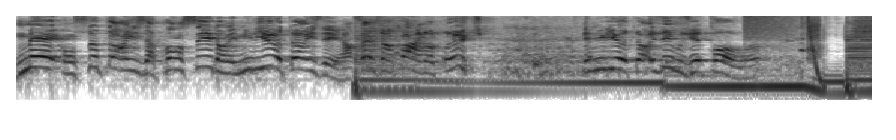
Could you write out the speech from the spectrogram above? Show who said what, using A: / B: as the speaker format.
A: mais on s'autorise à penser dans les milieux autorisés. Alors ça, c'est encore un autre truc. Les milieux autorisés, vous y êtes pas, vous. hein.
